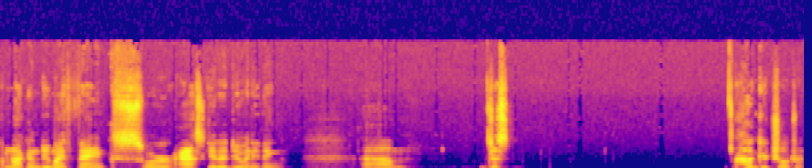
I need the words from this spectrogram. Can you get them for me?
I'm not going to do my thanks or ask you to do anything. Um, just hug your children,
